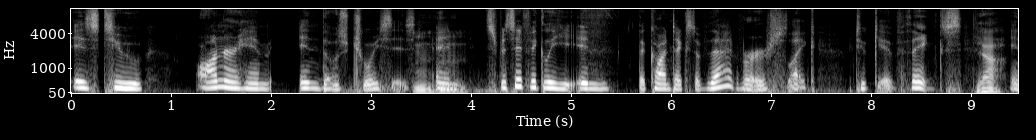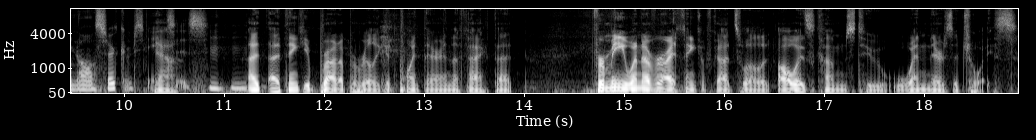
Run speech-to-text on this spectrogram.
is to honor Him in those choices. Mhm. And specifically in the context of that verse, like, to give thanks yeah. in all circumstances. Mm-hmm. I, I think you brought up a really good point there in the fact that for me, whenever I think of God's will, it always comes to when there's a choice,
